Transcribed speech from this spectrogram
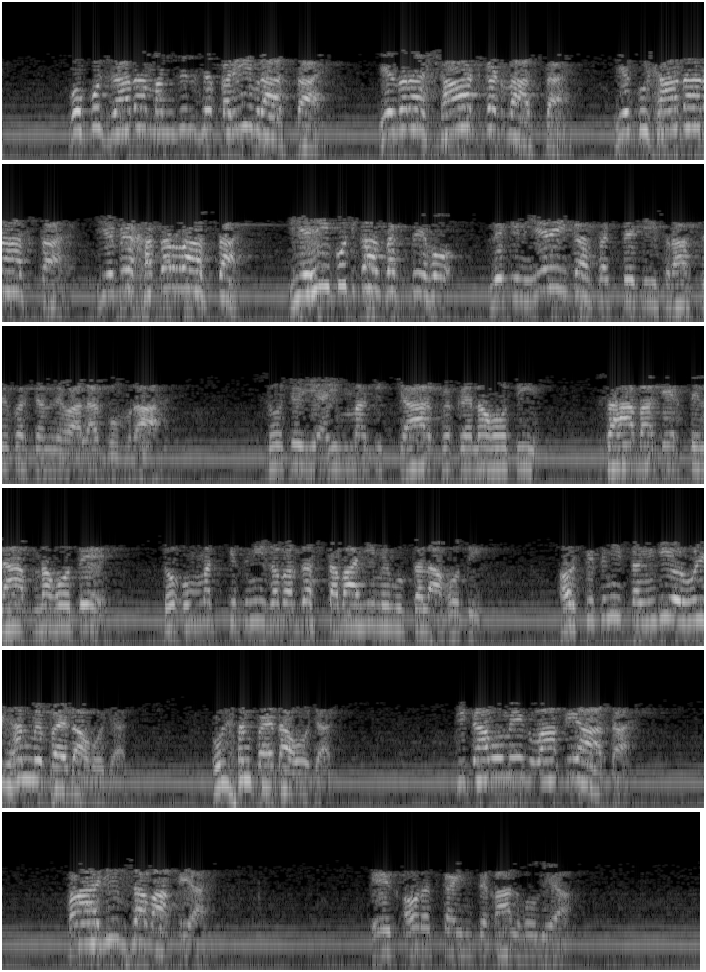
وہ کچھ زیادہ منزل سے قریب راستہ ہے۔ یہ ذرا شارٹ کٹ راستہ ہے۔ یہ کشادہ راستہ ہے۔ یہ بے خطر راستہ ہے۔ یہی کچھ کہہ سکتے ہو، لیکن یہ نہیں کہہ سکتے کہ اس راستے پر چلنے والا گمراہ ہے۔ سوچو یہ اما کی چار فقے نہ ہوتی، صحابہ کے اختلاف نہ ہوتے، تو امت کتنی زبردست تباہی میں مبتلا ہوتی اور کتنی تنگی اور الجھن میں پیدا ہو جاتی۔ الجھن پیدا ہو جاتی۔ کتابوں میں ایک واقعہ آتا ہے، بڑا عجیب سا واقعہ ہے۔ ایک عورت کا انتقال ہو گیا۔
